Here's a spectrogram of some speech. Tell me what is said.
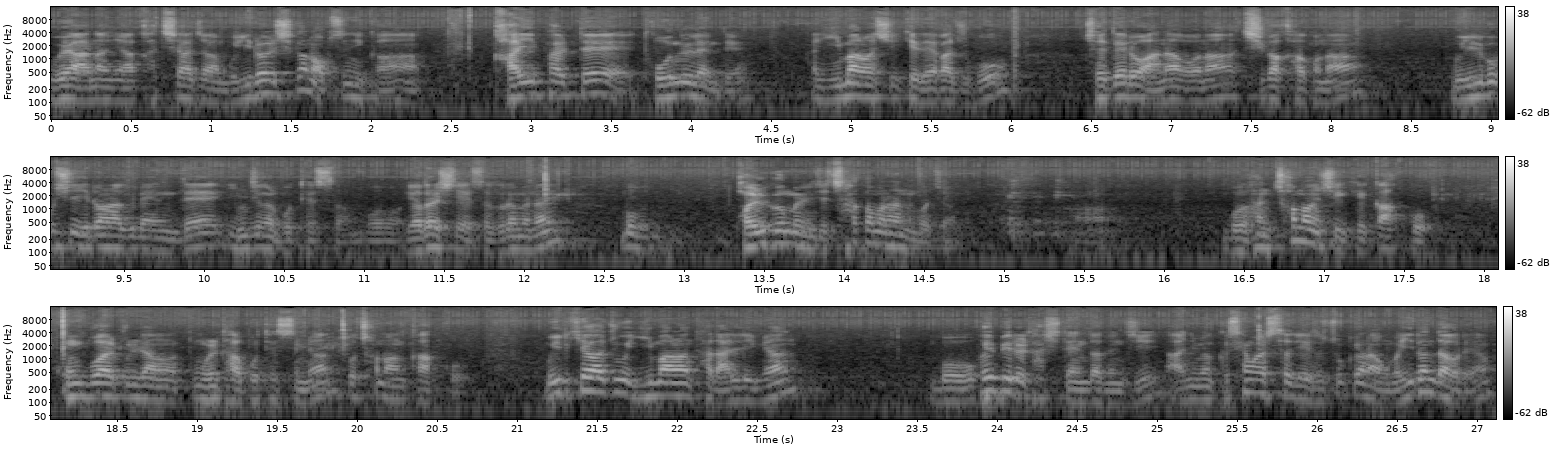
왜 안 하냐 같이 하자 뭐 이럴 시간 없으니까 가입할 때 돈을 낸대요. 한 2만 원씩 이렇게 내가지고 제대로 안 하거나 지각하거나 뭐 7시에 일어나기로 했는데 인증을 못했어. 뭐 8시에 했어. 그러면은 뭐 벌금을 이제 차감을 하는 거죠. 어, 뭐한 천 원씩 이렇게 깎고 공부할 분량을 다 못했으면 또 천 원 깎고 뭐 이렇게 해가지고 2만 원 다 날리면 뭐 회비를 다시 낸다든지 아니면 그 생활 스터디에서 쫓겨나고 뭐 이런다 그래요.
